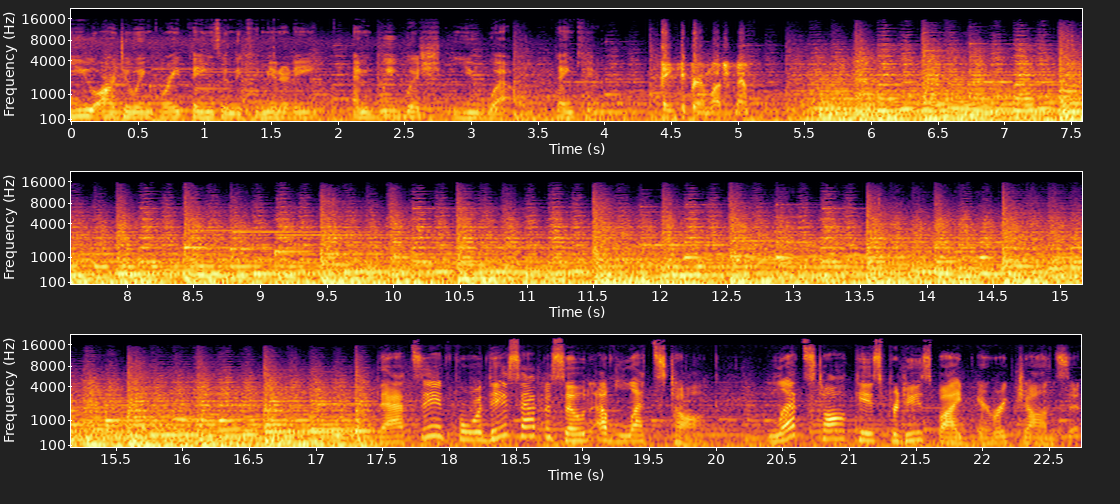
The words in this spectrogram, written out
You are doing great things in the community, and we wish you well. Thank you. Thank you very much, ma'am. That's it for this episode of Let's Talk. Let's Talk is produced by Eric Johnson.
